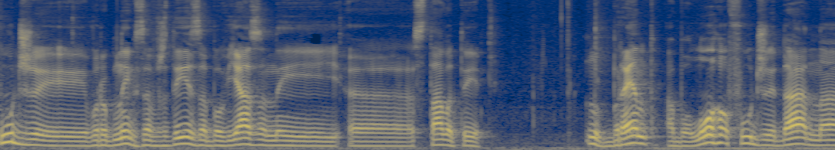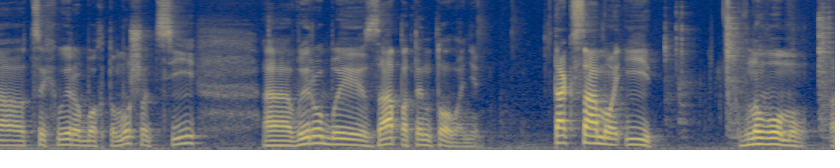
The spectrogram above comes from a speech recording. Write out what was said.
Fuji, виробник завжди зобов'язаний е, ставити ну, бренд або лого Fuji да, на цих виробах, тому що ці е, вироби запатентовані. Так само і в новому е,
